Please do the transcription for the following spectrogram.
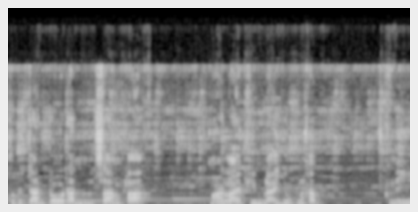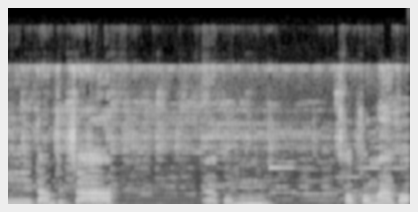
พุทธจารย์โตท่านสร้างพระ มาหลายพิมพ์หลายยุคนะครับ อันนี้ตามศึกษาเอ่อผมครอบครองมาก็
